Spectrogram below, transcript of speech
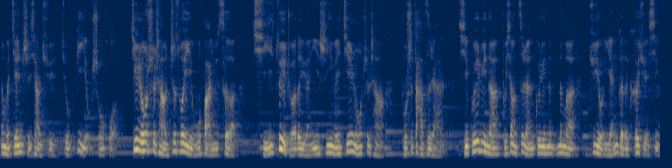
那么坚持下去就必有收获。金融市场之所以无法预测，其最主要的原因是因为金融市场不是大自然，其规律呢不像自然规律那那么具有严格的科学性。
